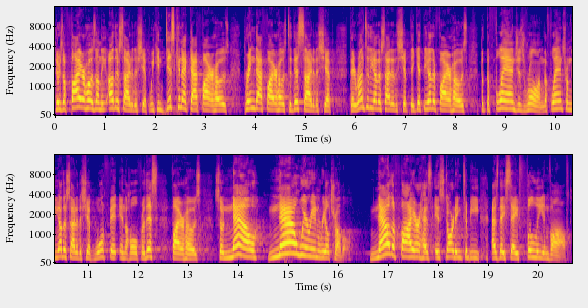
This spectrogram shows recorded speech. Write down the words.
There's a fire hose on the other side of the ship. We can disconnect that fire hose, bring that fire hose to this side of the ship. They run to the other side of the ship, they get the other fire hose, but the flange is wrong. The flange from the other side of the ship won't fit in the hole for this fire hose. So now, now we're in real trouble. Now the fire has, is starting to be, as they say, fully involved.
